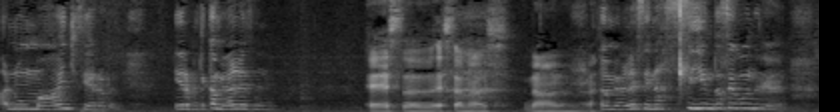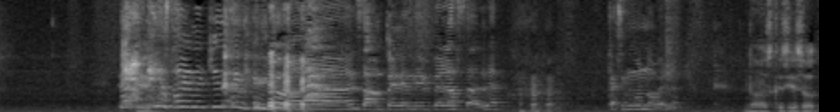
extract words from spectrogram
ah, no manches, y de repente, y de repente cambiaron la escena. Esta, esta no es. No, no, no. Cambiaron la escena así en dos segundos. Espérate, ya está viendo yo, ah, estaban peleando bien feo en la sala. Casi como novela. No, es que sí es ot-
